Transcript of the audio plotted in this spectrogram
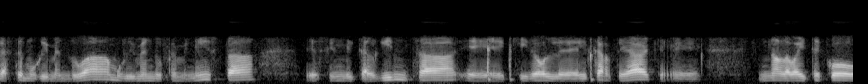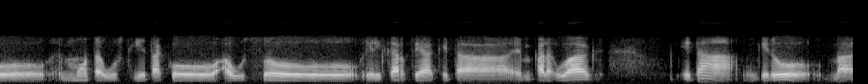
gazte mugimendua, mugimendu feminista, e, sindikal gintza, e, kirol elkarteak, e, nola baiteko mota guztietako auzo elkarteak eta enparaguak, eta gero ba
